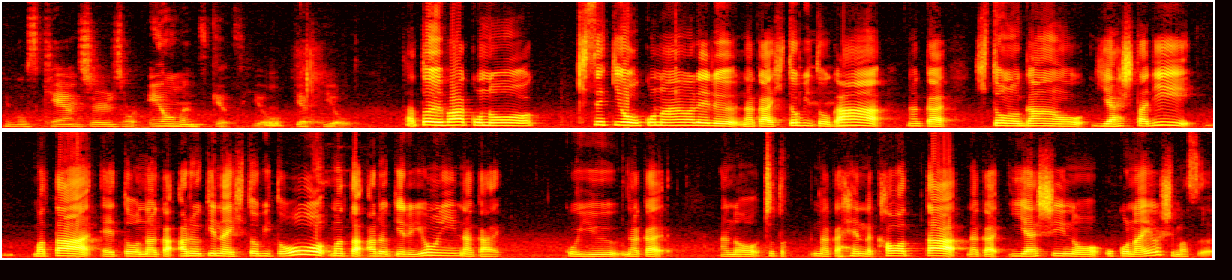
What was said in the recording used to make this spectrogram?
people's cancers or ailments get healed. Get healed. 例えばこの奇跡を行われるなんか人々がなんか人のがんを癒したりまた、えっと、なんか歩けない人々をまた歩けるようになんかこういうなんかあのちょっとなんか変な変わったなんか癒しの行いをします。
